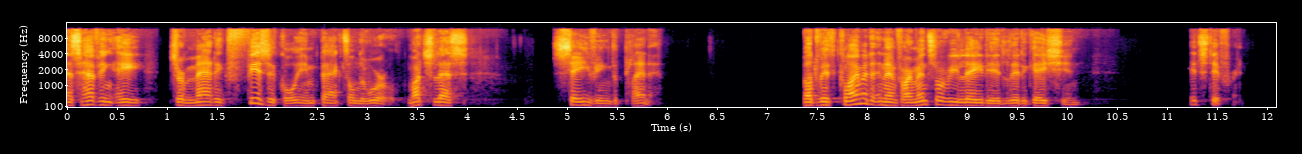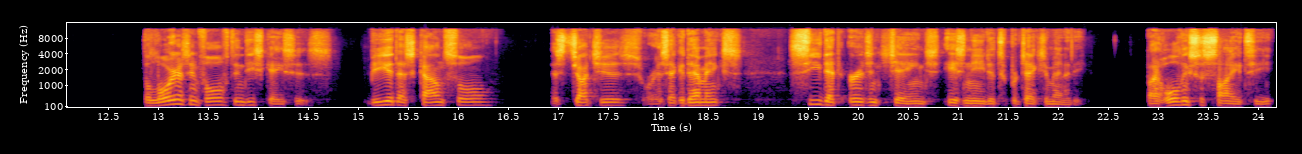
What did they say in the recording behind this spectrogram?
as having a dramatic physical impact on the world, much less saving the planet. But with climate and environmental related litigation, it's different. The lawyers involved in these cases, be it as counsel, as judges, or as academics, see that urgent change is needed to protect humanity by holding society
